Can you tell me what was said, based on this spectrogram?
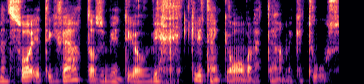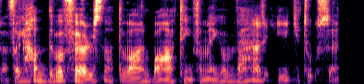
men så etter hvert da, så begynte jeg å virkelig tenke over dette her med ketose, for jeg hadde på følelsen at det var en bra ting for meg å være i ketose.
